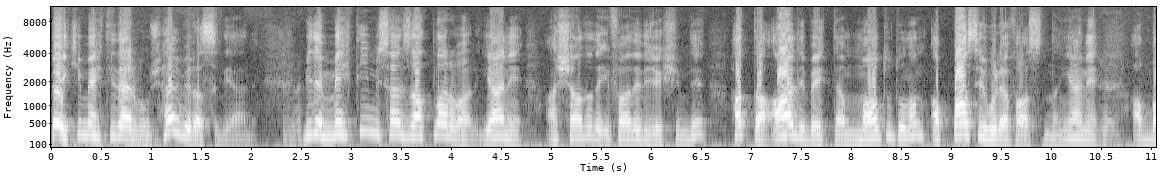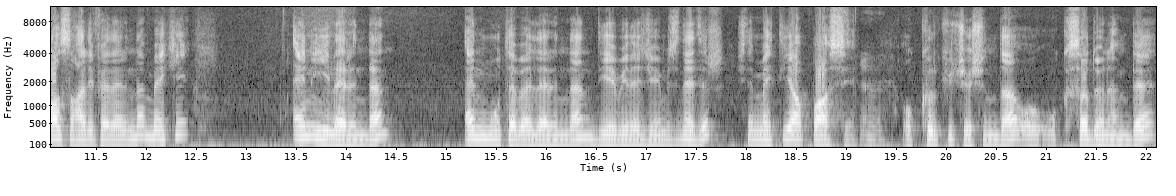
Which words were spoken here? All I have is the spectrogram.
belki Mehdiler bulmuş. Her bir asır yani. Evet. Bir de Mehdi misal zatlar var. Yani aşağıda da ifade edecek şimdi. Hatta Ali Beyt'ten mağdud olan Abbasi hulefasından yani Evet. Abbasi halifelerinden belki en iyilerinden en mutebelerinden diyebileceğimiz nedir? İşte Mehdi Abbasi. Evet. O 43 yaşında o, o kısa dönemde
